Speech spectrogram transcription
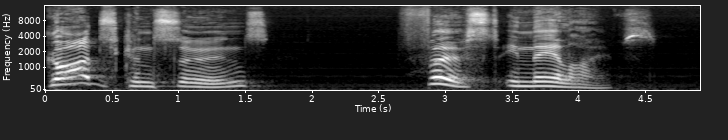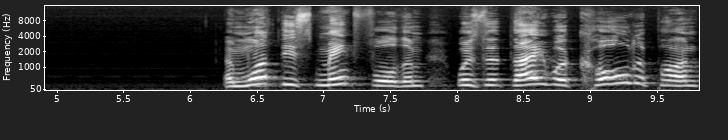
God's concerns first in their lives. And what this meant for them was that they were called upon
